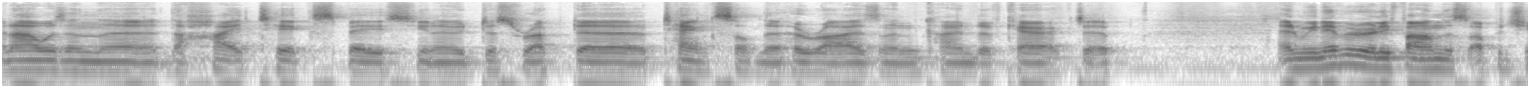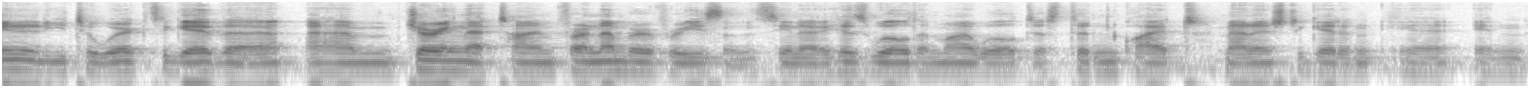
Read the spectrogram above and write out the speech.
and I was in the the high tech space, you know, disruptor, tanks on the horizon kind of character. And we never really found this opportunity to work together um, during that time for a number of reasons. You know, his world and my world just didn't quite manage to get in in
